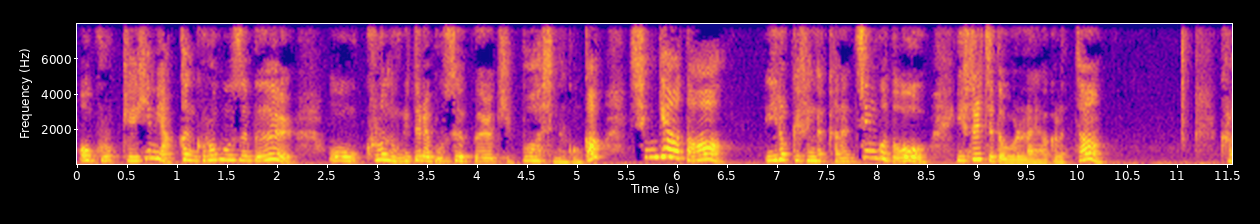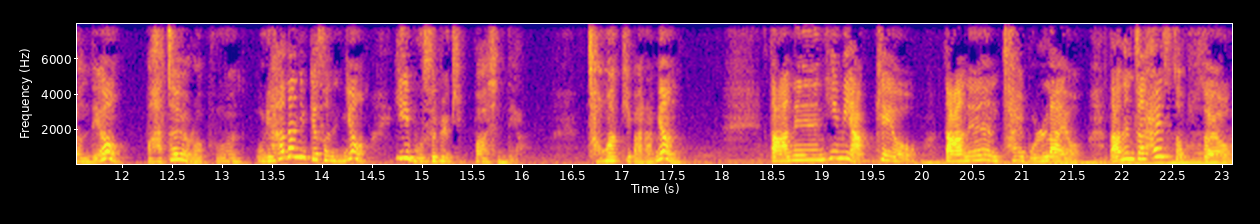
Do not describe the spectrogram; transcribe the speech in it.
어, 그렇게 힘이 약한 그런 모습을, 어, 그런 우리들의 모습을 기뻐하시는 건가? 신기하다. 이렇게 생각하는 친구도 있을지도 몰라요. 그렇죠? 그런데요. 맞아요, 여러분. 우리 하나님께서는요, 이 모습을 기뻐하신대요. 정확히 말하면, 나는 힘이 약해요. 나는 잘 몰라요. 나는 잘 할 수 없어요.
